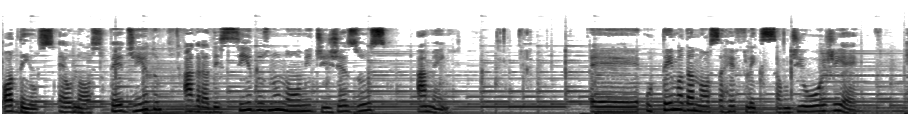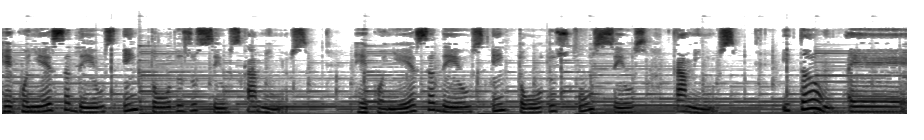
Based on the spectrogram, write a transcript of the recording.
Ó Deus, é o nosso pedido, agradecidos no nome de Jesus. Amém. É, o tema da nossa reflexão de hoje é: reconheça Deus em todos os seus caminhos. Reconheça Deus em todos os seus caminhos. Então, é,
